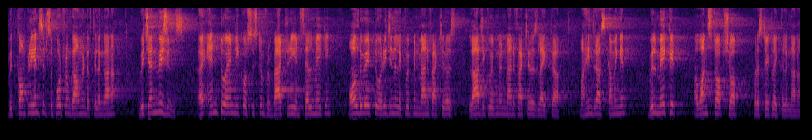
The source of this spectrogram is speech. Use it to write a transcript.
with comprehensive support from government of Telangana, which envisions an end-to-end ecosystem from battery and cell making, all the way to original equipment manufacturers, large equipment manufacturers like uh, Mahindra's coming in, will make it a one-stop shop for a state like Telangana.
